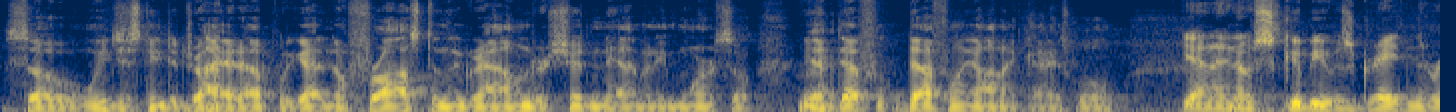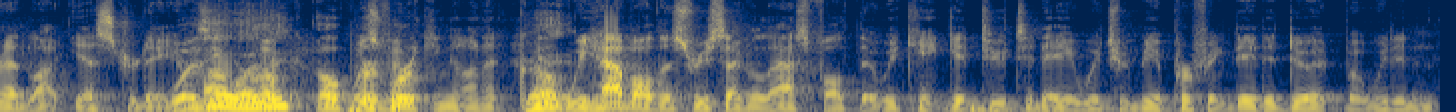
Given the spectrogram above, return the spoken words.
so we just need to dry it up. We got no frost in the ground, or shouldn't have any more. So yeah, Right. definitely, definitely on it, guys. We'll. Yeah, and I know Scooby was grading the red lot yesterday. Was he? Oh, was he? okay. Oh, was working on it. Great. We have all this recycled asphalt that we can't get to today, which would be a perfect day to do it, but we didn't,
